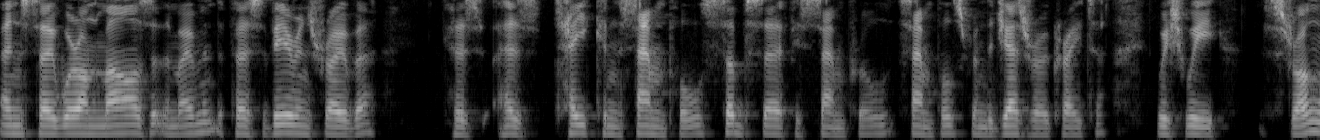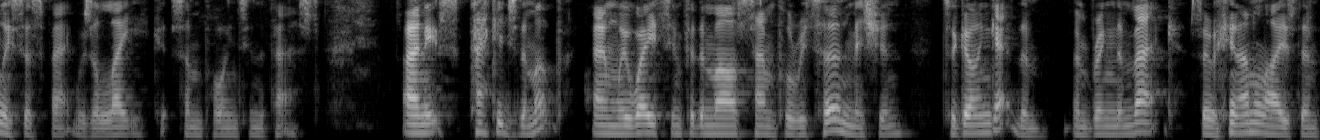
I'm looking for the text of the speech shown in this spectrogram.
And so we're on Mars at the moment. The Perseverance rover has has taken samples, subsurface sample samples from the Jezero crater, which we strongly suspect was a lake at some point in the past, and it's packaged them up. And we're waiting for the Mars sample return mission to go and get them and bring them back, so we can analyze them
